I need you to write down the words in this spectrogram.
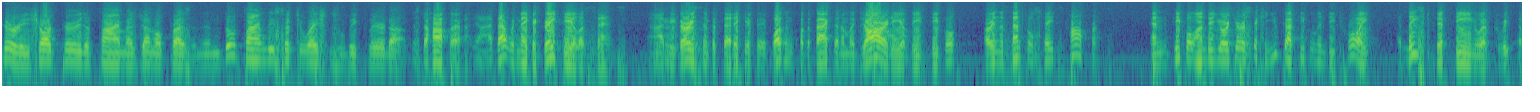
period, short period of time as general president. In due time, these situations will be cleared up. Mr. Hoffa, I- that would make a great deal of sense. I'd be very sympathetic if it wasn't for the fact that a majority of these people are in the Central States Conference and people under your jurisdiction. You've got people in Detroit, at least 15 who have uh,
